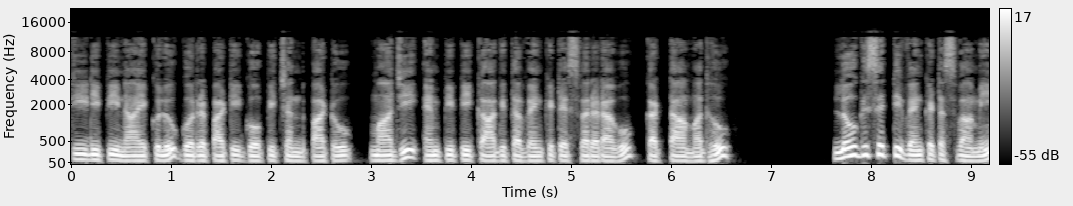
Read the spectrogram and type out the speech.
టీడీపీ నాయకులు గొర్రెపాటి గోపీచంద్ పాటు మాజీ ఎంపీపీ కాగిత వెంకటేశ్వరరావు కట్టా మధు లోగిశెట్టి వెంకటస్వామి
